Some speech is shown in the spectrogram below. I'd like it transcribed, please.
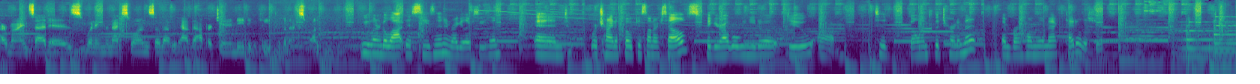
our mindset is winning the next one so that we have the opportunity to compete for the next one. We learned a lot this season in regular season, and we're trying to focus on ourselves, figure out what we need to do. Um, to go into the tournament and bring home the MAAC title this year.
